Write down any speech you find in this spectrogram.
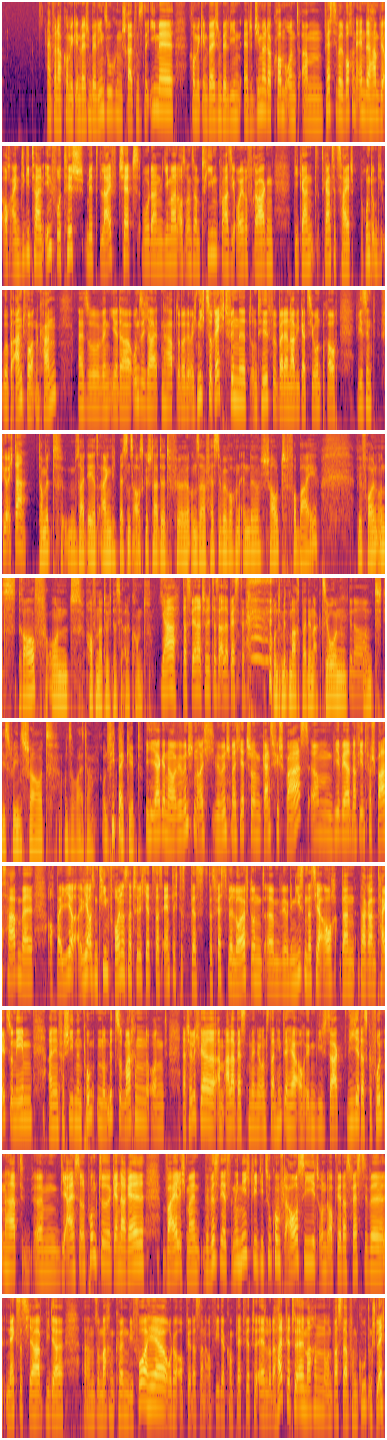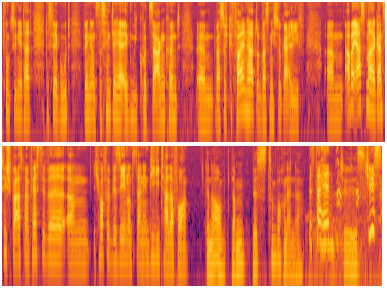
einfach nach Comic Invasion Berlin suchen, schreibt uns eine E-Mail, comicinvasionberlin at gmail.com und am Festivalwochenende haben wir auch einen digitalen Infotisch mit Live-Chat, wo dann jemand aus unserem Team quasi eure Fragen die ganze Zeit rund um die Uhr beantworten kann. Also wenn ihr da Unsicherheiten habt oder euch nicht zurechtfindet und Hilfe bei der Navigation braucht, wir sind für euch da. Damit seid ihr jetzt eigentlich bestens ausgestattet für unser Festivalwochenende. Schaut vorbei. Wir freuen uns drauf und hoffen natürlich, dass ihr alle kommt. Ja, das wäre natürlich das Allerbeste. und mitmacht bei den Aktionen genau. und die Streams schaut und so weiter. Und Feedback gibt. Ja, genau. Wir wünschen euch, wir wünschen euch jetzt schon ganz viel Spaß. Ähm, wir werden auf jeden Fall Spaß haben, weil auch bei wir, wir aus dem Team freuen uns natürlich jetzt, dass endlich das, das, das Festival läuft und ähm, wir genießen das ja auch dann daran teilzunehmen, an den verschiedenen Punkten und mitzumachen. Und natürlich wäre am allerbesten, wenn ihr uns dann hinterher auch irgendwie sagt, wie ihr das gefunden habt, ähm, die einzelnen Punkte generell generell, weil ich meine, wir wissen jetzt nicht, wie die Zukunft aussieht und ob wir das Festival nächstes Jahr wieder ähm, so machen können wie vorher oder ob wir das dann auch wieder komplett virtuell oder halb virtuell machen und was davon gut und schlecht funktioniert hat. Das wäre gut, wenn ihr uns das hinterher irgendwie kurz sagen könnt, ähm, was euch gefallen hat und was nicht so geil lief. Ähm, aber erstmal ganz viel Spaß beim Festival. Ähm, ich hoffe, wir sehen uns dann in digitaler Form. Genau, dann bis zum Wochenende. Bis dahin. Tschüss. Tschüss.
